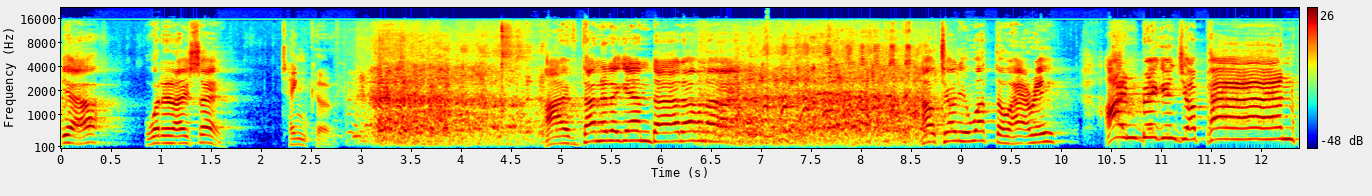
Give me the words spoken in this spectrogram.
Yeah, what did I say? Tenko. I've done it again, Dad, haven't I? I'll tell you what, though, Harry. I'm big in Japan.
